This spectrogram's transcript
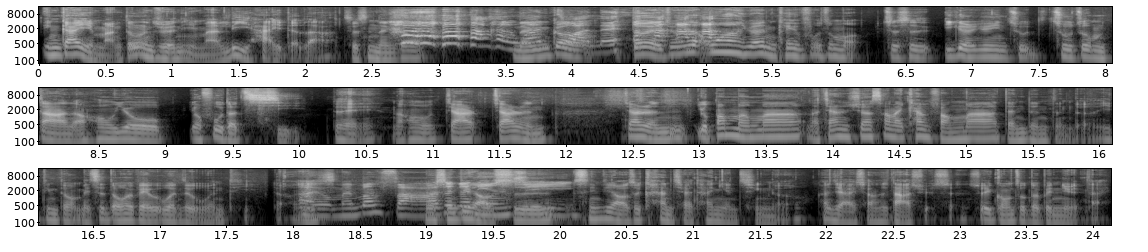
应该也蛮多人觉得你蛮厉害的啦，就是能够能够、欸、对，就是 哇，原来你可以付这么，就是一个人愿意住住这么大，然后又又付得起。对，然后家家人家人有帮忙吗？那家人需要上来看房吗？等等等的，一定都每次都会被问这个问题。哎呦，没办法啊，这个年纪，Cindy 老师看起来太年轻了，看起来像是大学生，所以工作都被虐待。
